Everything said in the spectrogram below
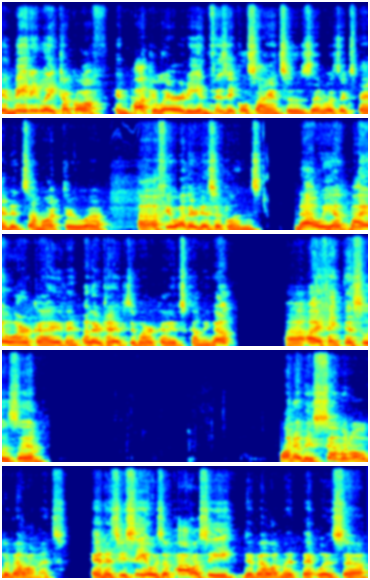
immediately took off in popularity in physical sciences, then was expanded somewhat to uh, a few other disciplines. Now we have bioRxiv and other types of archives coming up. Uh, I think this was um, one of the seminal developments and as you see, it was a policy development that was uh,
